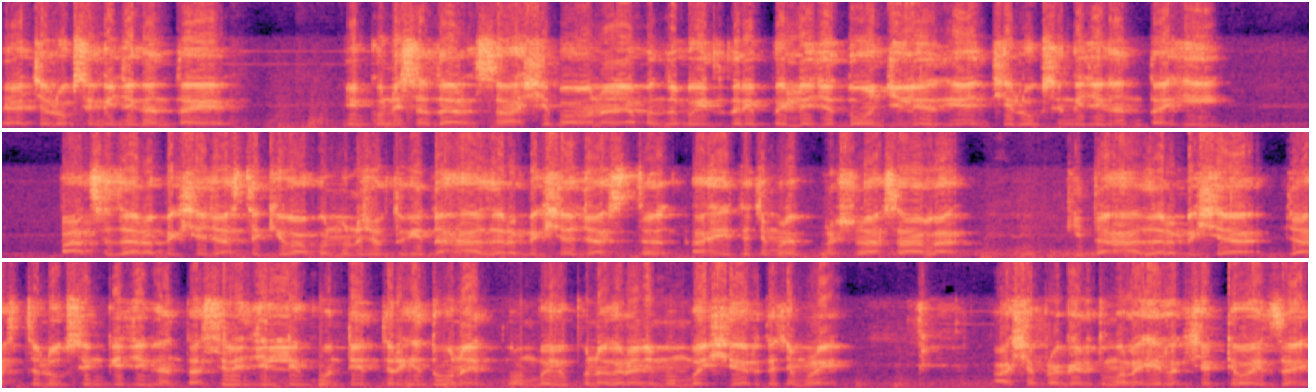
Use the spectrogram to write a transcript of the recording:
याच्या लोकसंख्येची घनता आहे एकोणीस हजार सहाशे बावन्न. आणि आपण जर बघितलं तरी पहिले जे दोन जिल्हे आहेत यांची लोकसंख्येची घनता ही पाच हजारापेक्षा जास्त किंवा आपण म्हणू शकतो की दहा हजारापेक्षा जास्त आहे. त्याच्यामुळे प्रश्न असा आला की दहा हजारापेक्षा जास्त लोकसंख्येची घनता असलेले जिल्हे कोणते तर हे दोन आहेत मुंबई उपनगर आणि मुंबई शहर. त्याच्यामुळे अशा प्रकारे तुम्हाला हे लक्षात ठेवायचं आहे.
